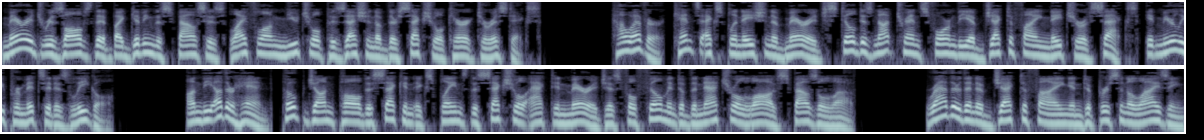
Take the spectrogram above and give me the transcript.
Marriage resolves that by giving the spouses lifelong mutual possession of their sexual characteristics. However, Kant's explanation of marriage still does not transform the objectifying nature of sex, it merely permits it as legal. On the other hand, Pope John Paul II explains the sexual act in marriage as fulfillment of the natural law of spousal love. Rather than objectifying and depersonalizing,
